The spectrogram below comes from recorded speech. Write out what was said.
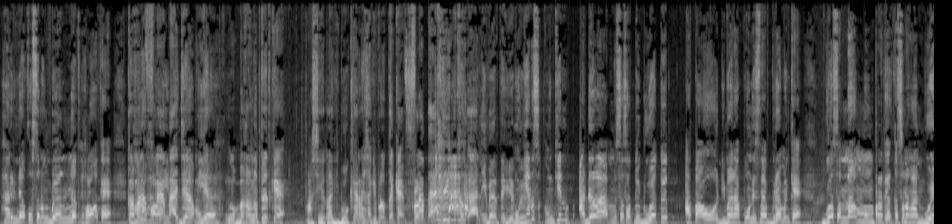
hari ini aku seneng banget. Kalau kayak Ke mana "Gila, hari- flat aja mungkin Iya. nge- bakal nge-tweet kayak masih lagi boker nih sakit perut kayak flat aja gitu kan ibaratnya gitu. Mungkin mungkin ada lah misal satu dua tweet atau di mana pun di snapgram yang kayak gue senang memperhatikan kesenangan gue.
